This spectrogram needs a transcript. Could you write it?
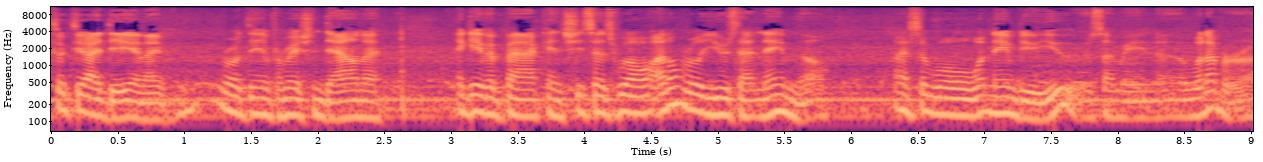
took the ID and I wrote the information down. I, I gave it back, and she says, well, I don't really use that name, though. I said, well, what name do you use? I mean, uh, whatever. Uh,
